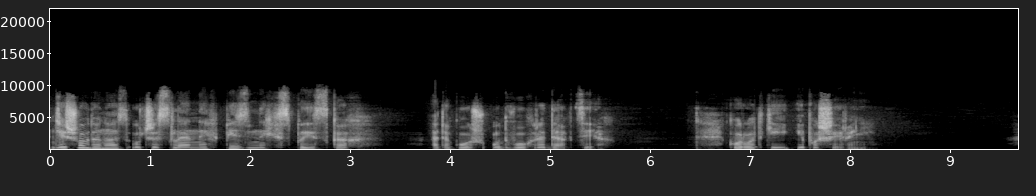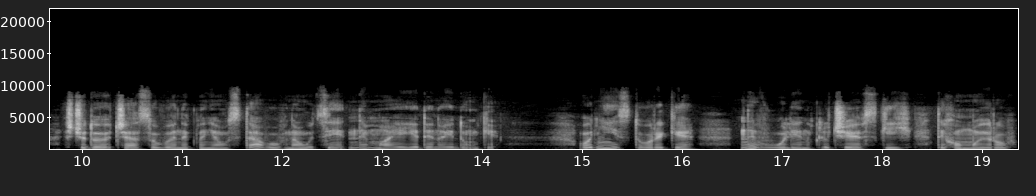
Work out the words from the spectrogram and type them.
Дійшов до нас у численних пізних списках, а також у двох редакціях короткій і поширеній. Щодо часу виникнення уставу в науці немає єдиної думки. Одні історики Неволін, Ключевський, Тихомиров,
